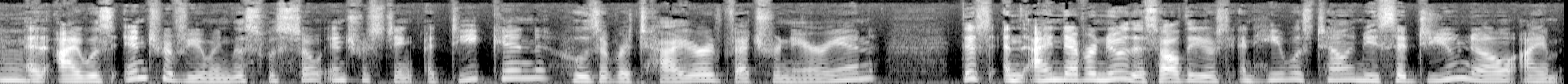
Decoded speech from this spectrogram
Mm. And I was interviewing, this was so interesting, a deacon who's a retired veterinarian this, and I never knew this all the years. And he was telling me, he said, "Do you know I am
